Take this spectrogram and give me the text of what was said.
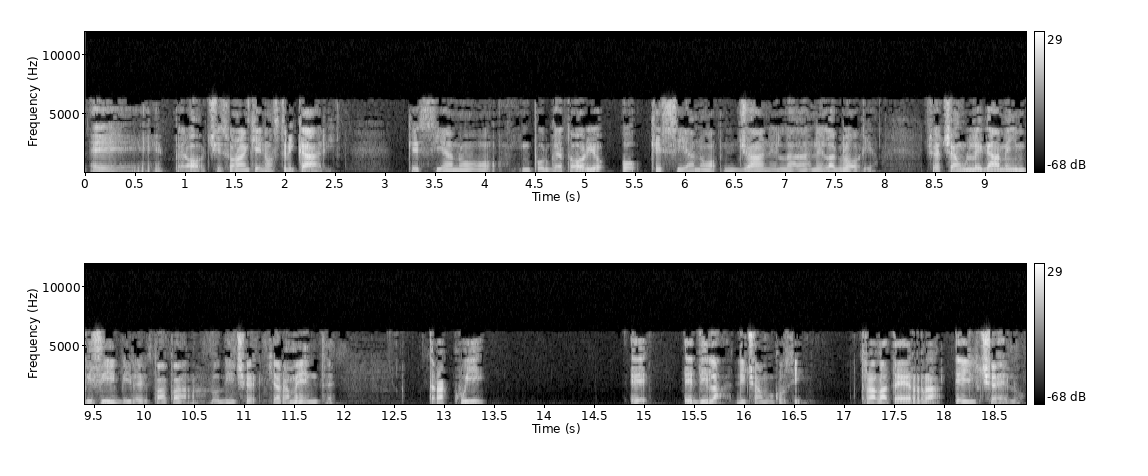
E, però ci sono anche i nostri cari, che siano in purgatorio o che siano già nella, nella gloria. Cioè c'è un legame invisibile, il Papa lo dice chiaramente tra qui e, e di là, diciamo così, tra la terra e il cielo.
